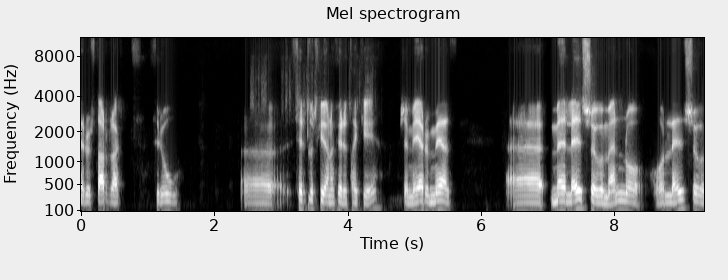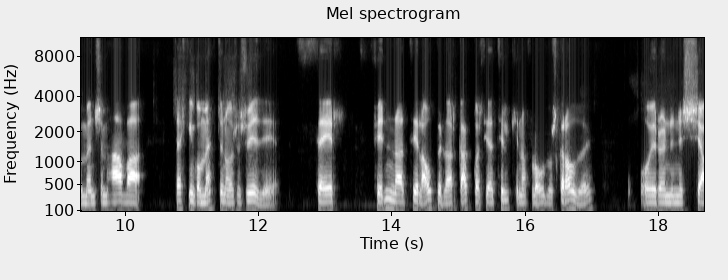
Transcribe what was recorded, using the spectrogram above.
eru starfrækt þrjú uh, þyrlurskiðana fyrirtæki sem eru með uh, með leiðsögumenn og, og leiðsögumenn sem hafa þekking og mentun á þessu sviði þeir finna til ábyrðar gagvast í að tilkynna flóð og skráðu og í rauninni sjá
